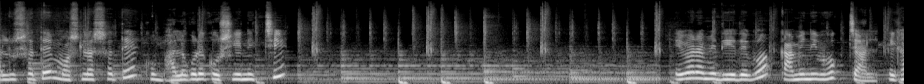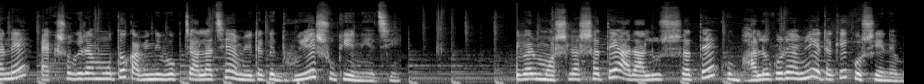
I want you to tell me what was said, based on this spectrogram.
আলুর সাথে মশলার সাথে খুব ভালো করে কষিয়ে নিচ্ছি। এবার আমি দিয়ে দেব কামিনীভোগ চাল। এখানে একশো গ্রাম মতো কামিনীভোগ চাল আছে, আমি এটাকে ধুয়ে শুকিয়ে নিয়েছি। এবার মশলার সাথে আর আলুর সাথে খুব ভালো করে আমি এটাকে কষিয়ে নেব।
